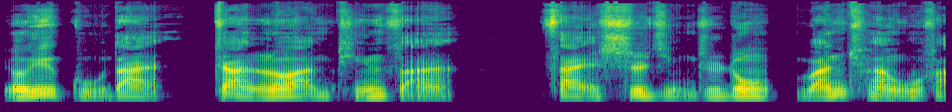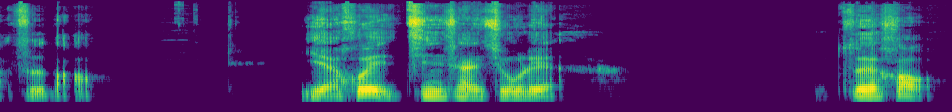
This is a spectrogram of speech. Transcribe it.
由于古代战乱频繁，在市井之中完全无法自保。也会进山修炼。最后，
